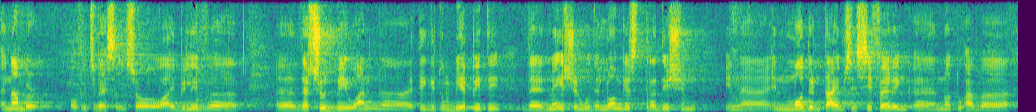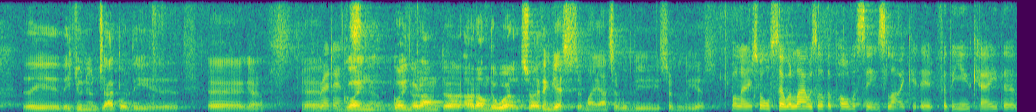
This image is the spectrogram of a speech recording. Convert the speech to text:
a number of its vessels. So I believe uh, uh, there should be one. Uh, I think it will be a pity. The nation with the longest tradition in uh, in modern times in seafaring uh, not to have the the Union Jack or the you know. Ensign. going going around uh, around the world. So I think yes, my answer would be certainly yes. Well, and it also allows other policies like it, for the UK the,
